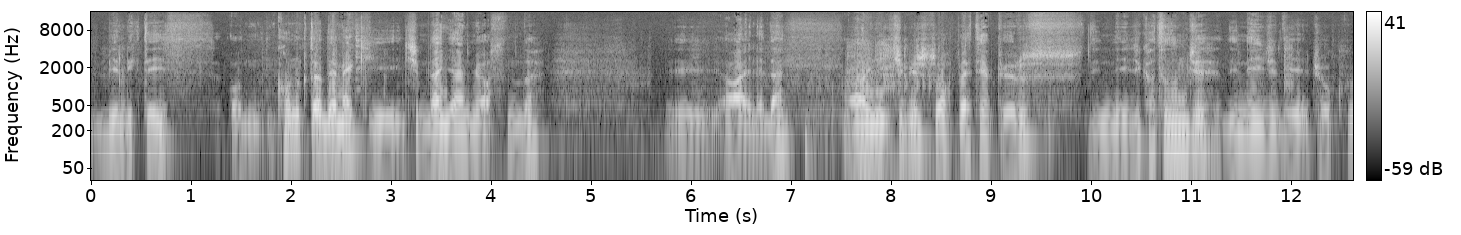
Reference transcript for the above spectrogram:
birlikteyiz. Konuk da demek içimden gelmiyor aslında. E, aileden, aile içi bir sohbet yapıyoruz. Dinleyici, katılımcı dinleyici diye çok e,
